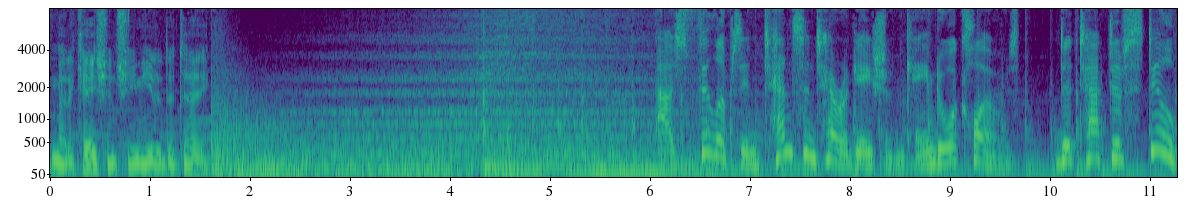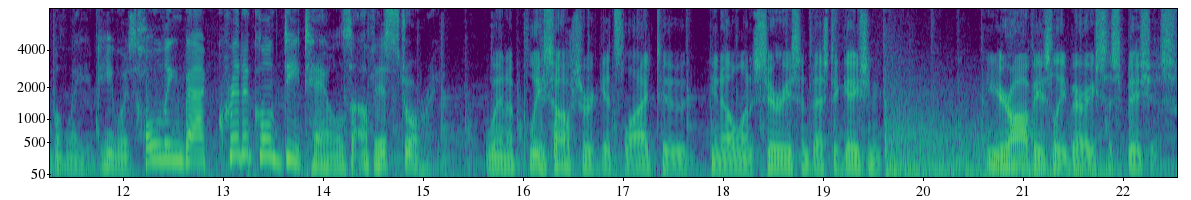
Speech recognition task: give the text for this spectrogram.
medication she needed to take. As Philip's intense interrogation came to a close, detectives still believed he was holding back critical details of his story. When a police officer gets lied to, you know, on a serious investigation, you're obviously very suspicious.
